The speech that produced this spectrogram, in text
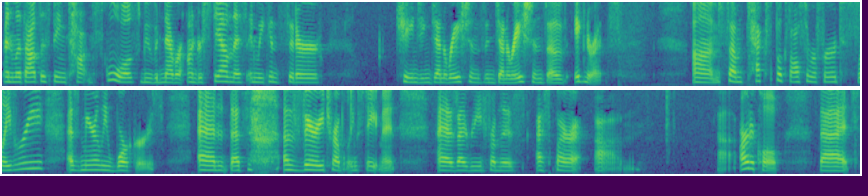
And without this being taught in schools, we would never understand this and we consider changing generations and generations of ignorance. Um, some textbooks also refer to slavery as merely workers, and that's a very troubling statement as I read from this Esquire um, uh, article that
